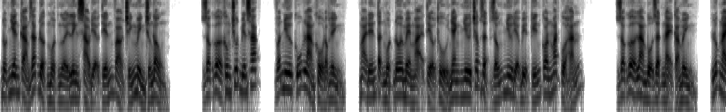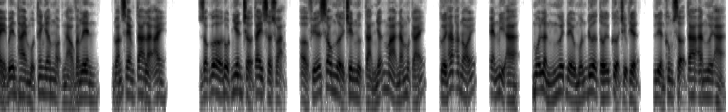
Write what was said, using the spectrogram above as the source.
đột nhiên cảm giác được một người linh xảo địa tiến vào chính mình trướng đồng. Do gờ không chút biến sắc, vẫn như cũ làm khổ đọc hình, mãi đến tận một đôi mềm mại tiểu thủ nhanh như chấp giật giống như địa bịt kín con mắt của hắn. Do gờ làm bộ giật này cả mình, lúc này bên thai một thanh âm ngọt ngào vang lên, đoán xem ta là ai? Do gờ đột nhiên trở tay sờ soạng, ở phía sau người trên ngực tàn nhẫn mà nắm một cái, cười hắc hắc nói enny à mỗi lần ngươi đều muốn đưa tới cửa chịu thiệt, liền không sợ ta ăn ngươi à?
